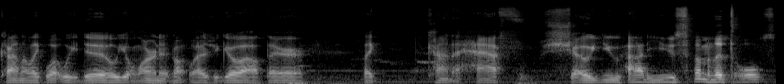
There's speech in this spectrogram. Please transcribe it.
kind of like what we do. You'll learn it as you go out there. Like, kind of half show you how to use some of the tools.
